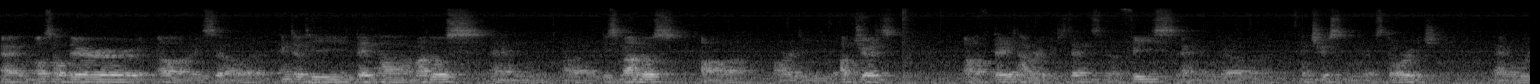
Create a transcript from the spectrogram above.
And also there uh, is uh, entity data models, and these models are, are the objects of data represents the fees and uh, entries in the storage. And we,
